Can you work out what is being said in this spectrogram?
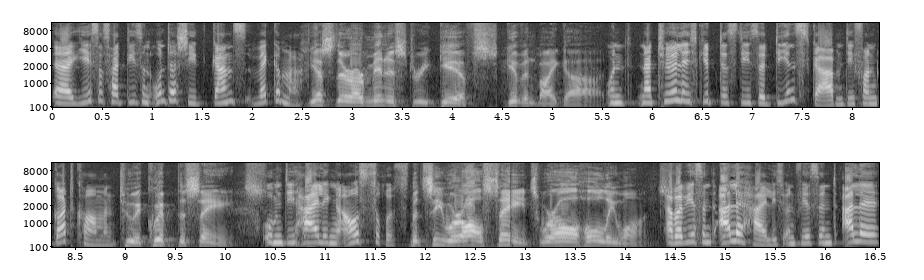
Äh, Jesus hat diesen Unterschied ganz weggemacht. Yes, there are ministry gifts given by God Und natürlich gibt es diese Dienstgaben, die von Gott kommen, to equip the saints. um die Heiligen auszurüsten. But see, we're all saints, we're all holy ones. Aber wir sind alle heilig und wir sind alle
